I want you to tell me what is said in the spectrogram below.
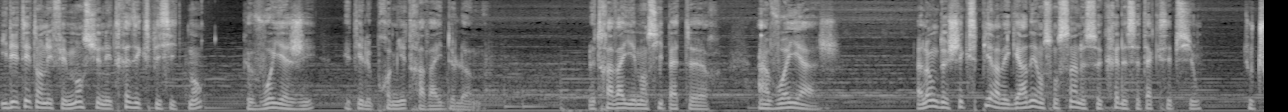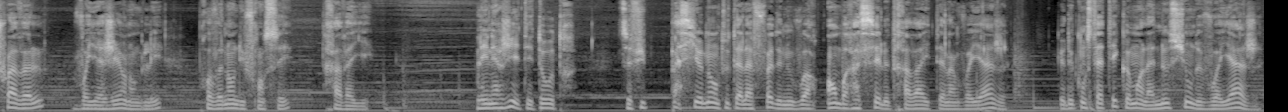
Il était en effet mentionné très explicitement que voyager était le premier travail de l'homme. Le travail émancipateur, un voyage. La langue de Shakespeare avait gardé en son sein le secret de cette acception. To travel, voyager en anglais, provenant du français, travailler. L'énergie était autre. Ce fut passionnant tout à la fois de nous voir embrasser le travail tel un voyage, que de constater comment la notion de voyage,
